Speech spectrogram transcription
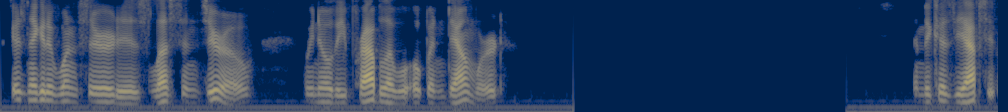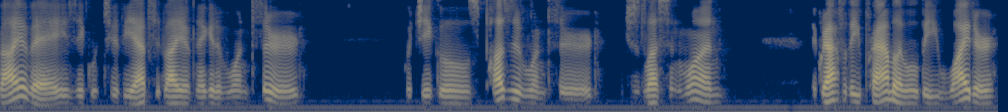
Because negative one-third is less than zero, we know the parabola will open downward. And because the absolute value of a is equal to the absolute value of negative one-third, which equals positive one-third, which is less than 1, the graph of the parabola will be wider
